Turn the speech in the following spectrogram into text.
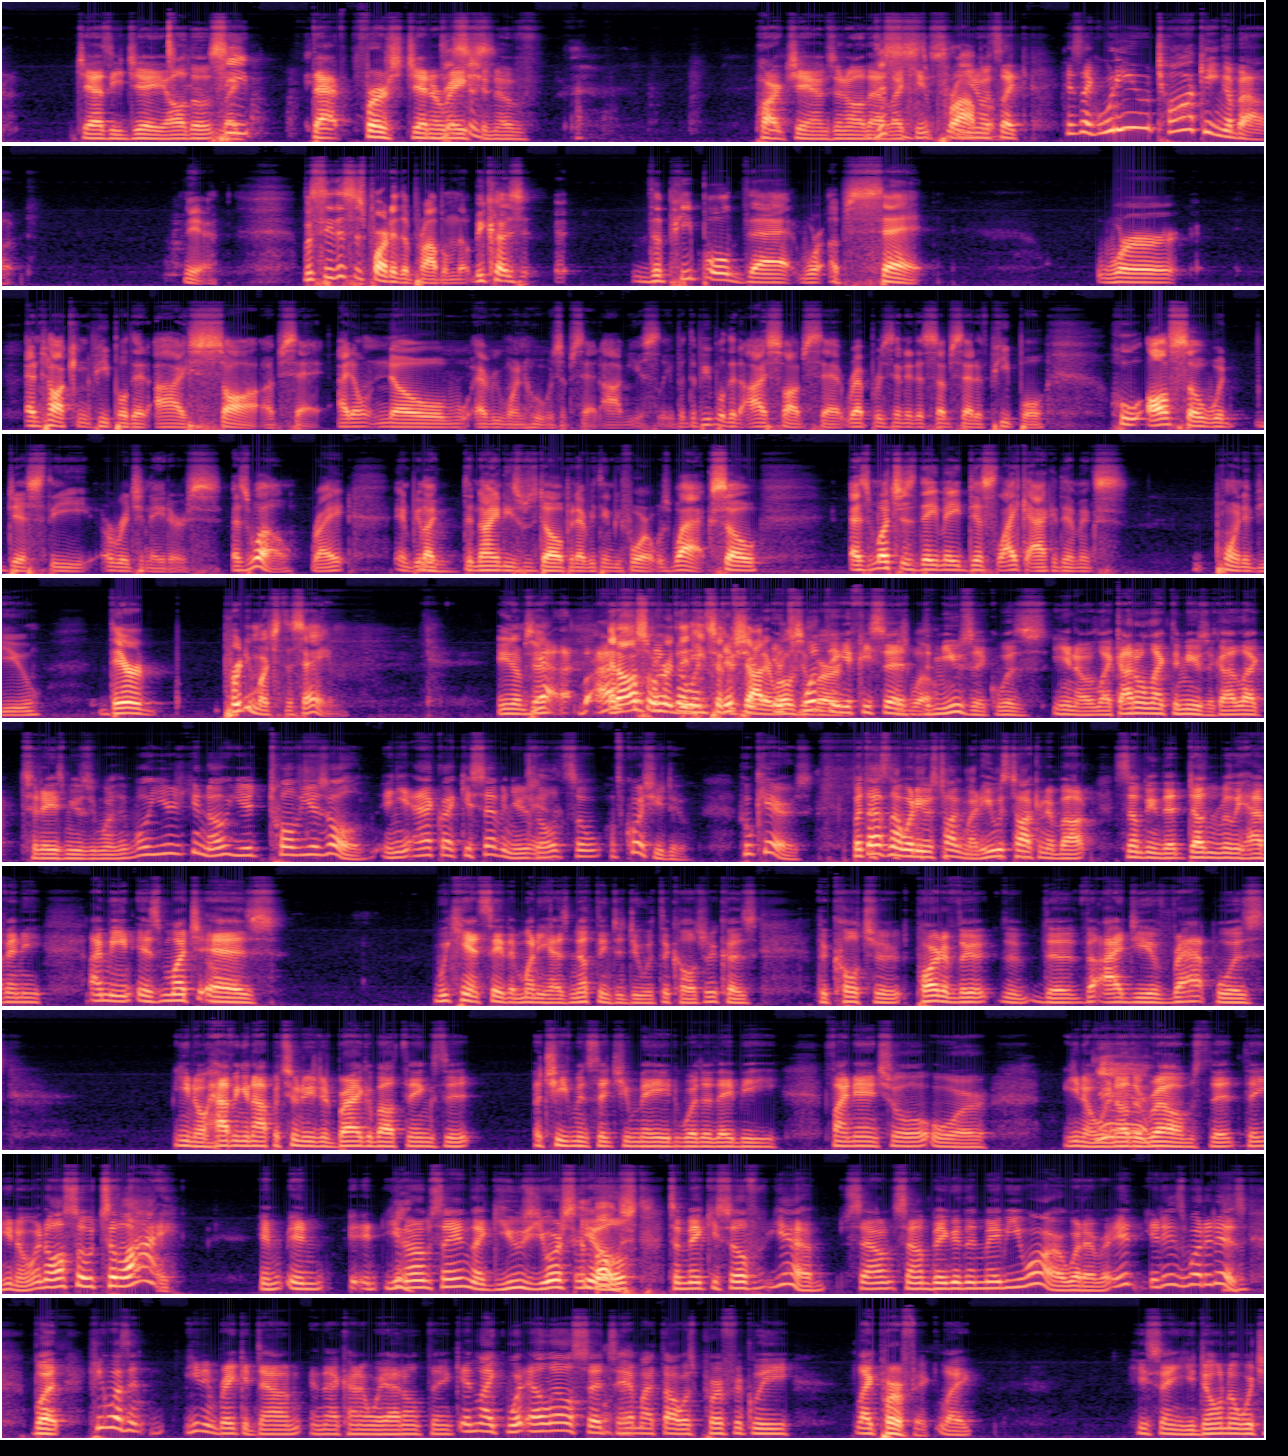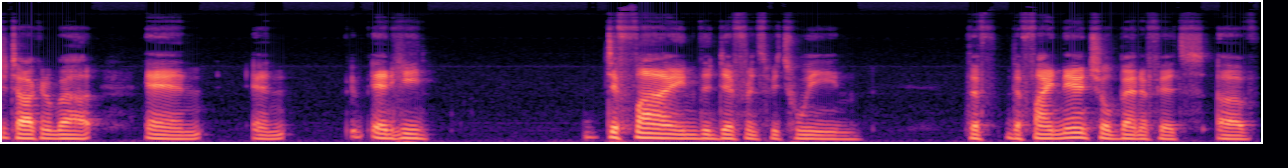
Jazzy Jay, all those See, like that first is- generation of park jams and all that. Like is it's, you know, it's like it's like what are you talking about? Yeah. But see, this is part of the problem though, because the people that were upset were and talking to people that I saw upset. I don't know everyone who was upset, obviously, but the people that I saw upset represented a subset of people who also would diss the originators as well, right? And be like, hmm. the 90s was dope and everything before it was whack. So, as much as they may dislike Akademiks' point of view, they're pretty much the same. You know what I'm saying? Yeah, I and I also heard that he took a shot at different. It's one thing if he said well. the music was, you know, like I don't like the music. I like today's music Well, you're, you know, you're 12 years old and you act like you're seven years old, so of course you do. Who cares? But that's not what he was talking about. He was talking about something that doesn't really have any. I mean, as much as we can't say that money has nothing to do with the culture because the culture part of the, the the the idea of rap was you know having an opportunity to brag about things that achievements that you made whether they be financial or you know in other realms that, that you know and also to lie and and, and you know what i'm saying? Like use your skills to make yourself yeah sound sound bigger than maybe you are or whatever. It it is what it is. Mm-hmm. but he wasn't he didn't break it down in that kind of way i don't think. And like what ll said to him i thought was perfectly like perfect. Like he's saying you don't know what you're talking about and and and he defined the difference between the the financial benefits of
